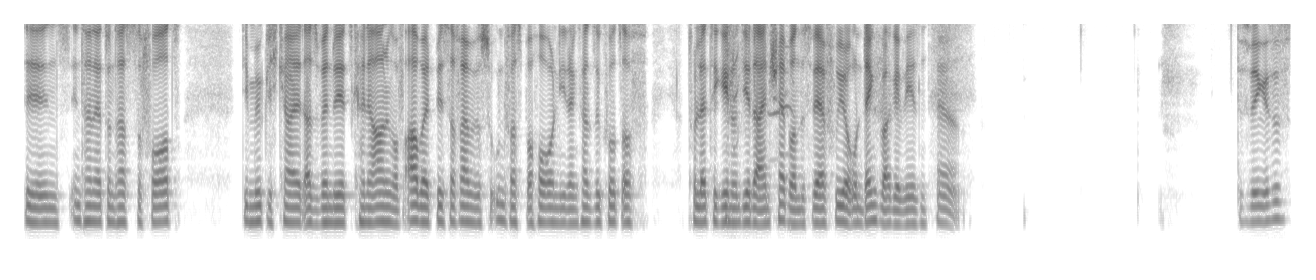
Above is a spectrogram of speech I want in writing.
ins Internet und hast sofort die Möglichkeit, also wenn du jetzt keine Ahnung auf Arbeit bist, auf einmal wirst du unfassbar horny, dann kannst du kurz auf Toilette gehen und dir da einen scheppern. Das wäre früher undenkbar gewesen. Ja. Deswegen ist es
